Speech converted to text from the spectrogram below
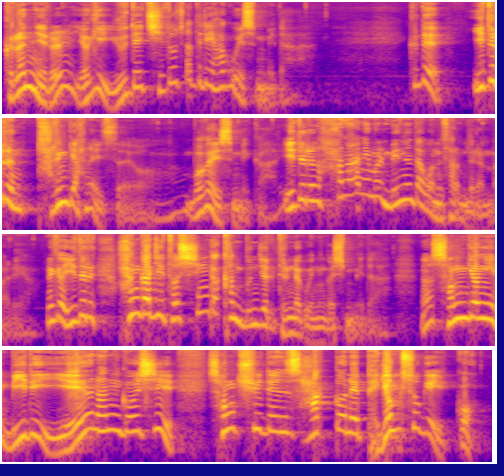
그런 일을 여기 유대 지도자들이 하고 있습니다. 그런데 이들은 다른 게 하나 있어요. 뭐가 있습니까? 이들은 하나님을 믿는다고 하는 사람들란 말이에요. 그러니까 이들은 한 가지 더 심각한 문제를 드러내고 있는 것입니다. 어? 성경이 미리 예언한 것이 성취된 사건의 배경 속에 있고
